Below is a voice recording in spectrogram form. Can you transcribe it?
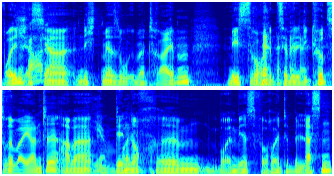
wollen es Schade. ja nicht mehr so übertreiben. Nächste Woche gibt es ja wieder die kürzere Variante, aber Jawohl. dennoch ähm, wollen wir es für heute belassen.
